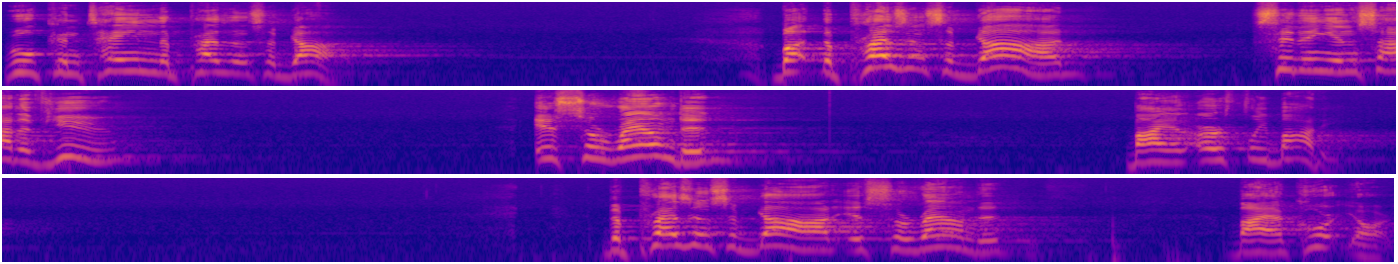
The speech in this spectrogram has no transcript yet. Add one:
will contain the presence of God. But the presence of God sitting inside of you is surrounded by an earthly body. The presence of God is surrounded by a courtyard.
